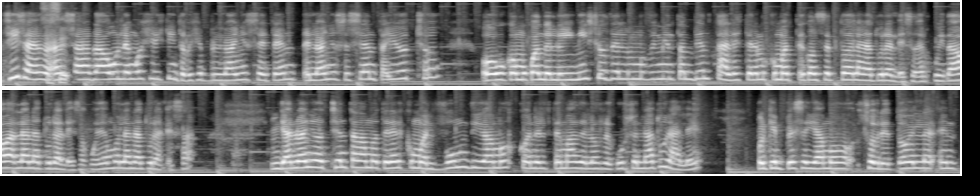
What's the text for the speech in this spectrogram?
Sí, se ha, Sí, sí. se ha dado un lenguaje distinto, por ejemplo, en los años 70, en los años 68, o como cuando en los inicios de los movimientos ambientales tenemos como este concepto de la naturaleza, del cuidado a la naturaleza, cuidemos la naturaleza. Ya en los años 80 vamos a tener como el boom, digamos, con el tema de los recursos naturales, porque empieza, digamos, sobre todo en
